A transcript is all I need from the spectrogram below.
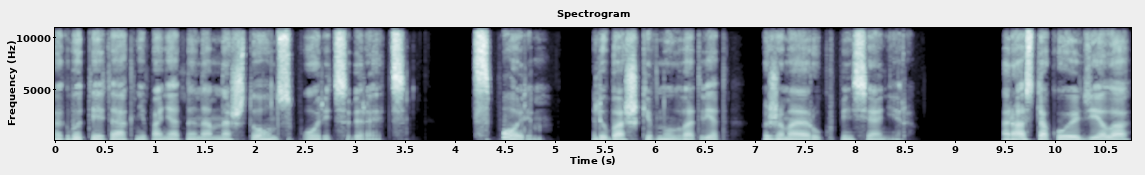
как будто и так непонятно нам, на что он спорить собирается. «Спорим», — Любаш кивнул в ответ, пожимая руку пенсионера. «Раз такое дело,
